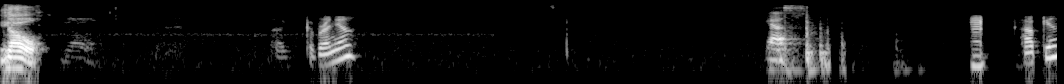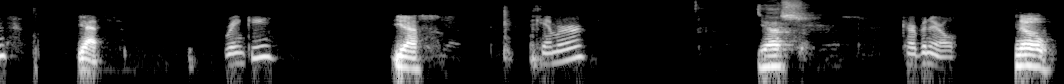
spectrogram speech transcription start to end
No. Uh, Gabrenya, Yes. Hopkins, Yes. Reinke, Yes. Camerer, Yes. Carbonaro. No.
